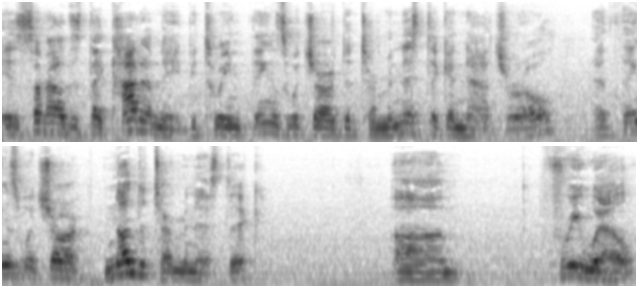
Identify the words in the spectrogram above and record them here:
is somehow this dichotomy between things which are deterministic and natural and things which are non-deterministic, um, free will,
